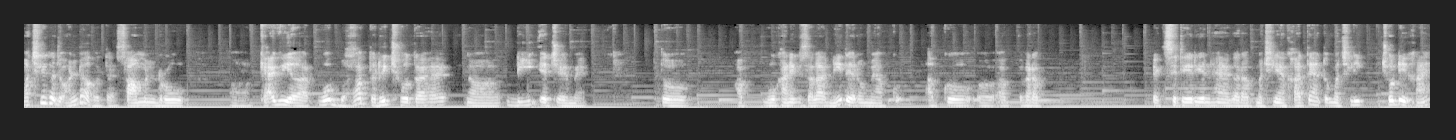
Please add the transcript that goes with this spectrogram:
मछली का जो अंडा होता है सामन रो कैवियर वो बहुत रिच होता है डी एच ए में तो आप वो खाने की सलाह नहीं दे रहा हूँ मैं आपको। आपको आप, अगर आप एक्सिटेरियन है, अगर आप मछलियाँ खाते हैं तो मछली छोटी खाएँ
